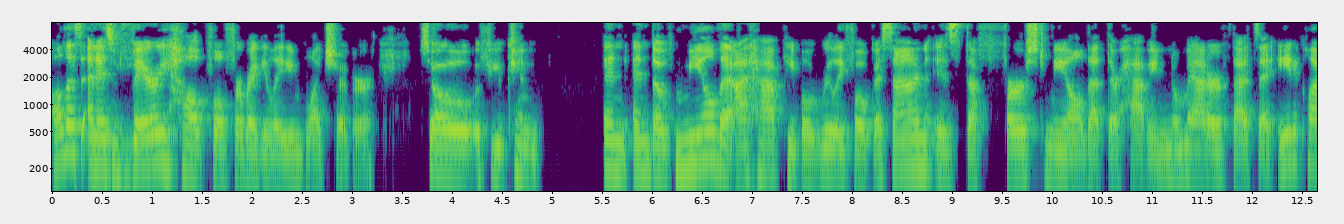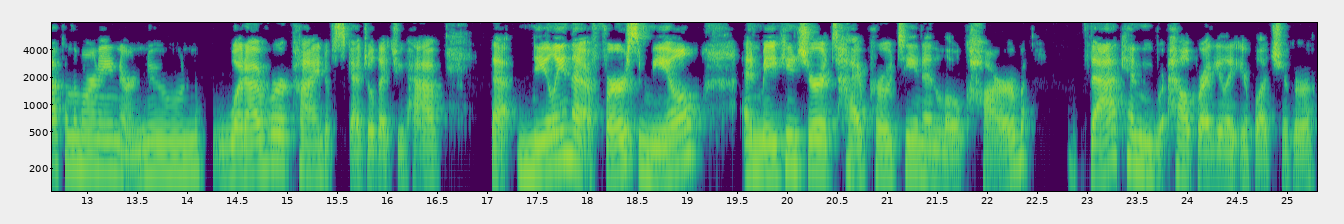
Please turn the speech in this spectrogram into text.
all this, and it's very helpful for regulating blood sugar. So if you can, and and the meal that I have people really focus on is the first meal that they're having, no matter if that's at eight o'clock in the morning or noon, whatever kind of schedule that you have. That nailing that first meal and making sure it's high protein and low carb that can help regulate your blood sugar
